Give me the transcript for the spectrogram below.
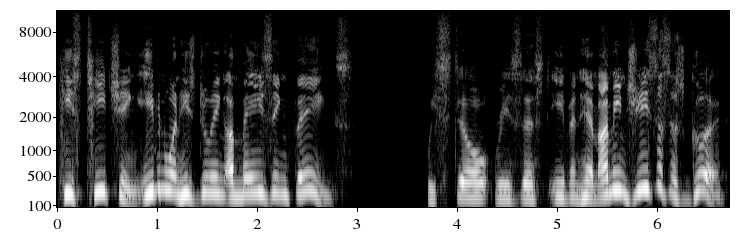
he's teaching, even when he's doing amazing things, we still resist even him. I mean, Jesus is good.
